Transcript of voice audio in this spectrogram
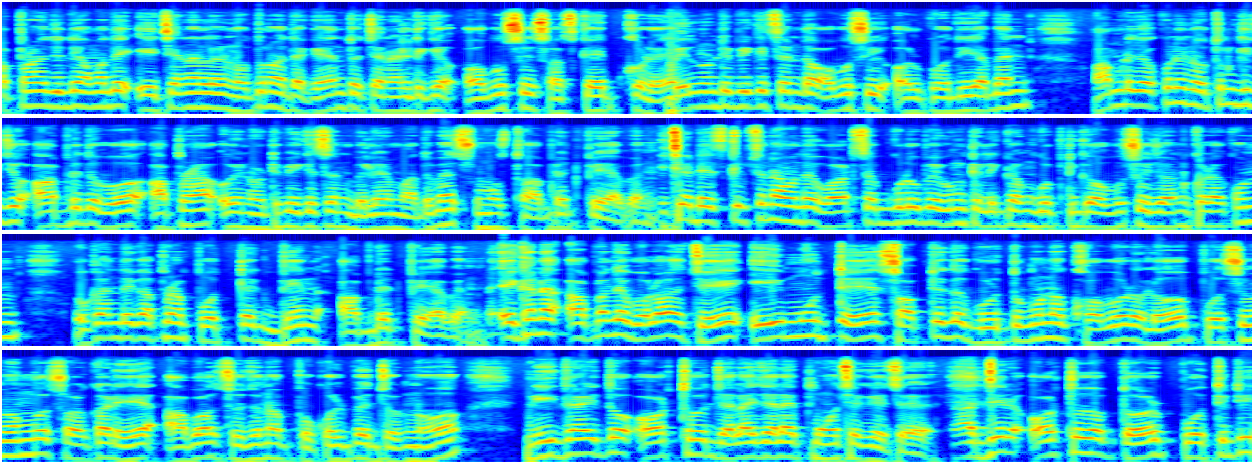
আপনারা যদি আমাদের এই চ্যানেলে নতুন হয়ে থাকেন, তো চ্যানেলটিকে অবশ্যই সাবস্ক্রাইব করে বেল নোটিফিকেশনটা অবশ্যই অল করে দিয়ে যাবেন। আমরা যখনই নতুন কিছু আপডেট দেবো, আপনারা ওই নোটিফিকেশন বেলের মাধ্যমে সমস্ত আপডেট পেয়ে যাবেন। নিচে ডেসক্রিপশনে আমাদের হোয়াটসঅ্যাপ গ্রুপ এবং টেলিগ্রাম গ্রুপটিকে অবশ্যই জয়েন করে রাখুন। ওখান থেকে আপনারা প্রত্যেক দিন আপডেট পেয়ে যাবেন। এখানে আপনাদের বলা হচ্ছে এই মুহূর্তে সব থেকে গুরুত্বপূর্ণ খবর হলো পশ্চিমবঙ্গ সরকারের আবাস যোজনা প্রকল্পের জন্য নির্ধারিত অর্থ জেলায় জেলায় পৌঁছে গেছে। রাজ্যের অর্থ দপ্তর প্রতিটি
